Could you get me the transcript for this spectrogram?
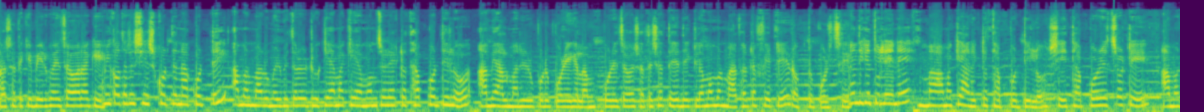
বাসা থেকে বের হয়ে যাওয়ার আগে? আমি কথাটা শেষ করতে না করতেই আমার মা রুমের ভিতরে ঢুকে আমাকে এমন জোরে একটা থাপ্পড় দিল, আমি আলমারির উপরে পড়ে গেলাম। পড়ে যাওয়ার সাথে সাথে দেখলাম আমার মাথাটা ফেটে রক্ত পড়ছে। এখান থেকে তুলে এনে মা আমাকে আরেকটা থাপ্পড় দিল। সেই থাপ্পড়ের চোটে আমার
